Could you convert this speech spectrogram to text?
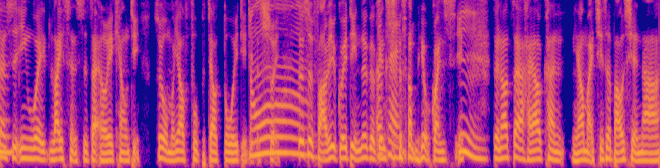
但是因为 license 是在 LA County，所以我们要付比较多一点点的税，这是法律规定，那个跟车上没有关系。嗯，对，然后再还要看你要买汽车保险呐，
